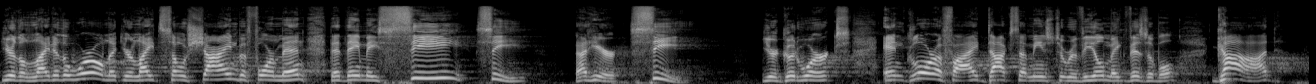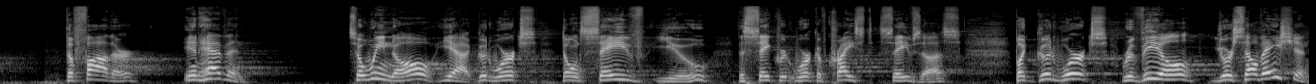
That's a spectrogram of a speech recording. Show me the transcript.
You're the light of the world. Let your light so shine before men that they may see, see, not hear, see your good works and glorify. Doxa means to reveal, make visible, God, the Father in heaven. So we know, yeah, good works don't save you. The sacred work of Christ saves us. But good works reveal your salvation.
